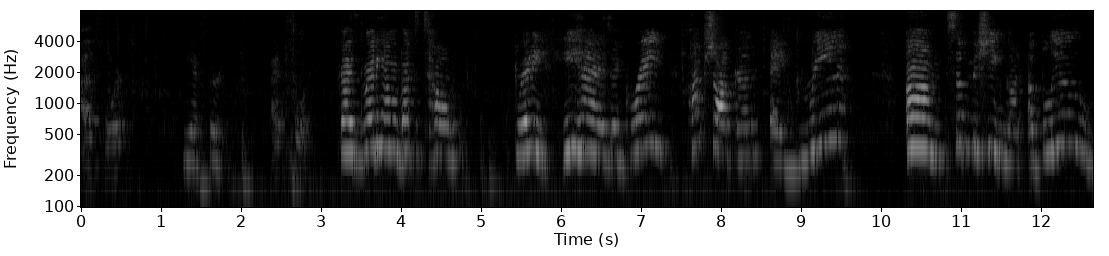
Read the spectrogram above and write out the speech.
I have four. You have three. I have four. Guys, ready? I'm about to tell. Ready? He has a gray pump shotgun, a green um submachine gun, a blue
